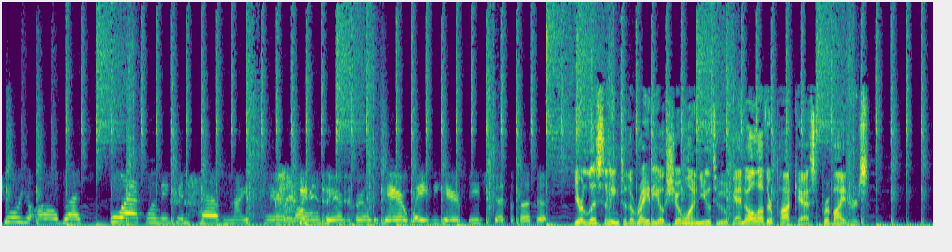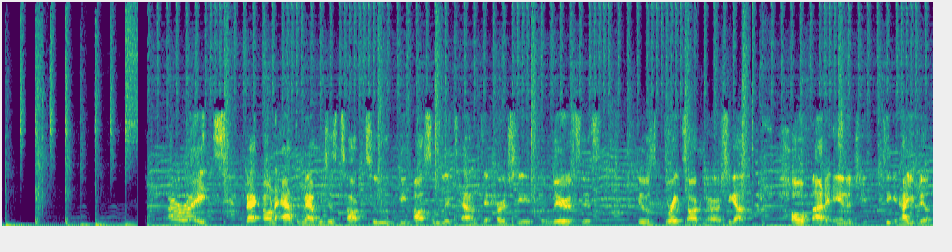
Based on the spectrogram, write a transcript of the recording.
sure you're all black? Black women can have nice hair, long hair, curly hair, wavy hair. Bitch, shut the fuck up. You're listening to the radio show on YouTube and all other podcast providers. All right, back on the aftermath, we just talked to the awesomely talented Hershe, the lyricist. It was great talking to her. She got a whole lot of energy. Tiki, how you feeling?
